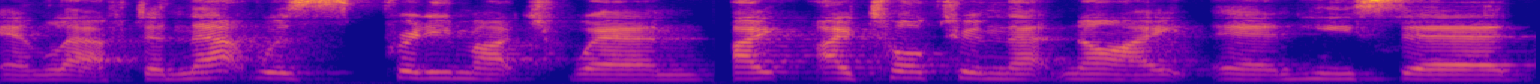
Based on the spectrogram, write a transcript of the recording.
and left. And that was pretty much when I, I talked to him that night and he said,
